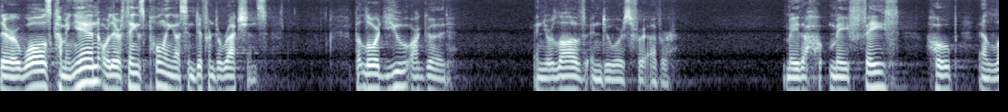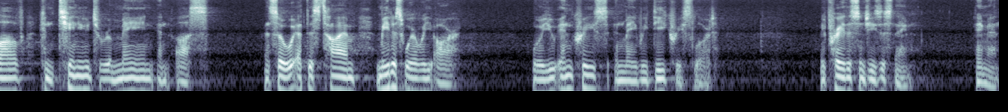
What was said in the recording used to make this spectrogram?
there are walls coming in or there are things pulling us in different directions. But Lord, you are good and your love endures forever. May, the, may faith, hope, and love continue to remain in us. And so at this time, meet us where we are. Will you increase and may we decrease, Lord? We pray this in Jesus' name. Amen.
